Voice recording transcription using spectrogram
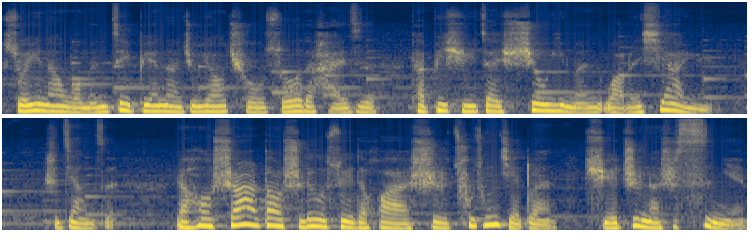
所以呢，我们这边呢就要求所有的孩子他必须再修一门瓦伦西亚语，是这样子。然后十二到十六岁的话是初中阶段，学制呢是四年。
